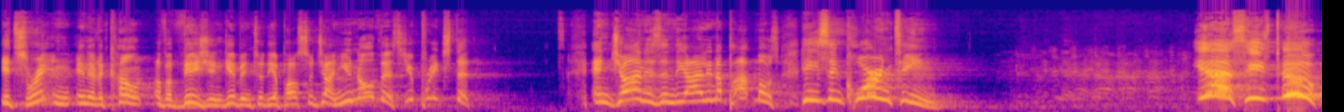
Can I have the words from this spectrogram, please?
It's written in an account of a vision given to the Apostle John. You know this, you preached it. And John is in the island of Patmos, he's in quarantine. Yes, he's too.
